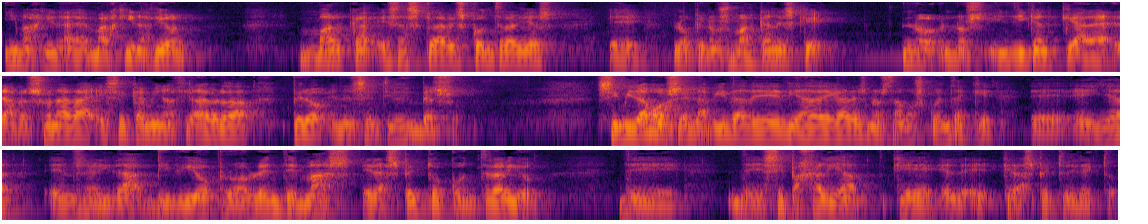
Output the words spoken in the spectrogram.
eh, marginación. Marca esas claves contrarias, eh, lo que nos marcan es que nos indican que la persona hará ese camino hacia la verdad, pero en el sentido inverso. Si miramos en la vida de Diana de Gales nos damos cuenta que eh, ella en realidad vivió probablemente más el aspecto contrario de, ese pajalía que el, que el aspecto directo,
